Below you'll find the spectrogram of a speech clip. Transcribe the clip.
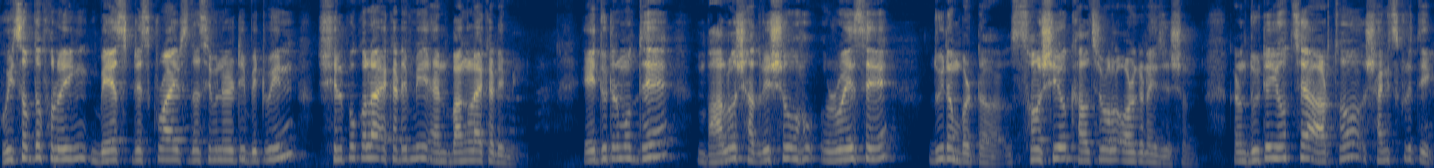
which of the following best describes the similarity between Shilpakala academy and Bangla academy এই দুটোর মধ্যে ভালো সাদৃশ্য রয়েছে দুই নম্বরটা সোশিও কালচারাল অর্গানাইজেশন কারণ দুইটাই হচ্ছে আর্থ সাংস্কৃতিক,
